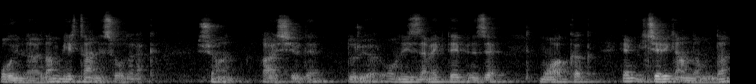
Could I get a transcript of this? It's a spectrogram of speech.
oyunlardan bir tanesi olarak şu an arşivde duruyor. Onu izlemekte hepinize muhakkak hem içerik anlamında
